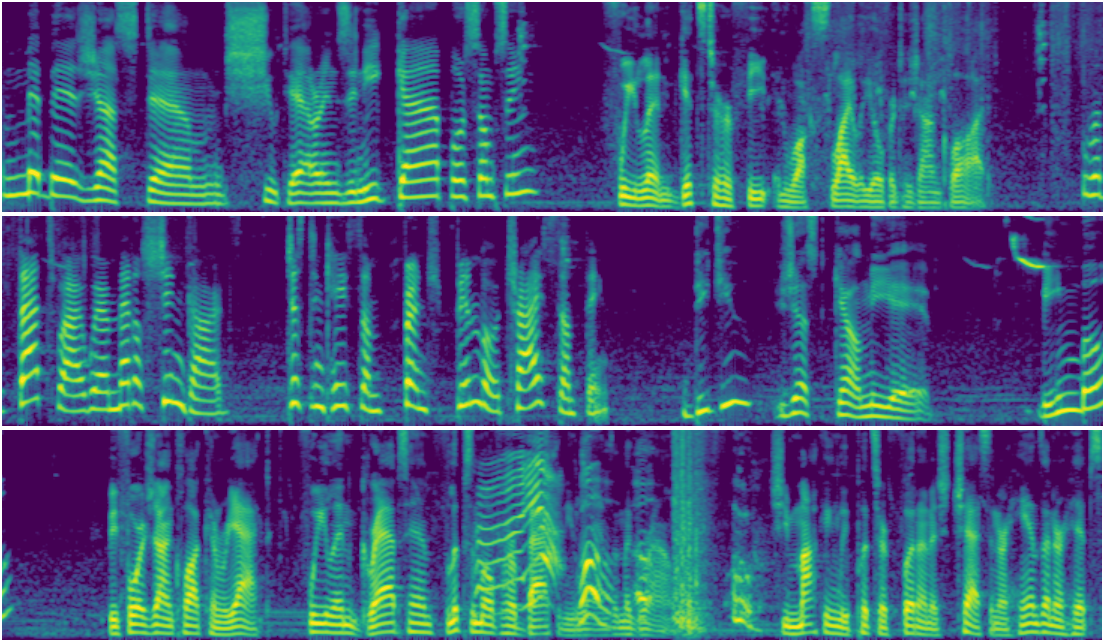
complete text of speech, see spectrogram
maybe just um, shoot her in the kneecap or something. Fui Lin gets to her feet and walks slyly over to Jean Claude. Well, that's why I wear metal shin guards, just in case some French bimbo tries something. Did you just call me a bimbo? Before Jean Claude can react, Fui Lin grabs him, flips him over her back, and he lands on the ground. She mockingly puts her foot on his chest and her hands on her hips,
